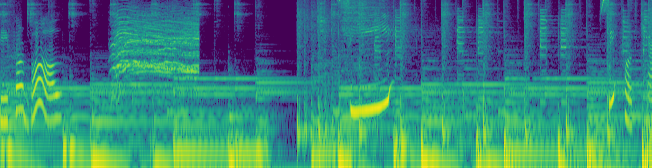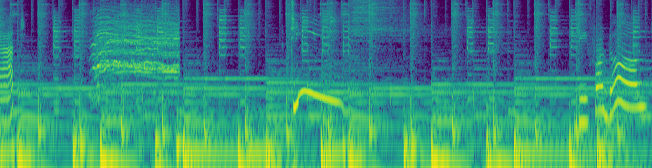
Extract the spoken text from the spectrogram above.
B for ball. C. C for cat. D. D for doll.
